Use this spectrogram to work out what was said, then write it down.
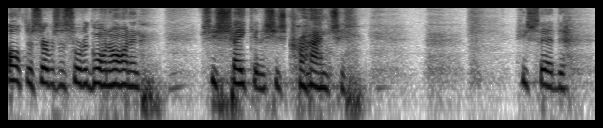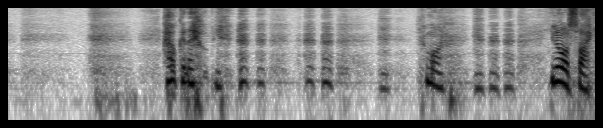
altar service is sort of going on, and she's shaking and she's crying. She, he said, How can I help you? Come on. You know what it's like?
